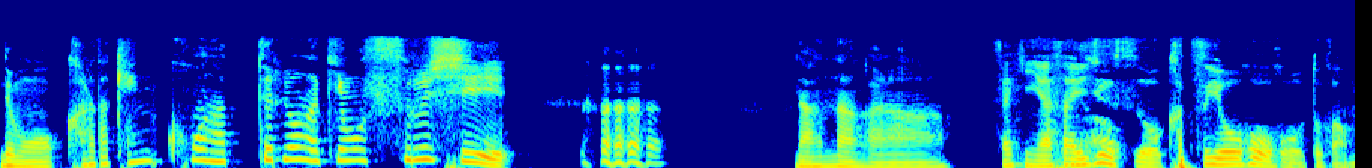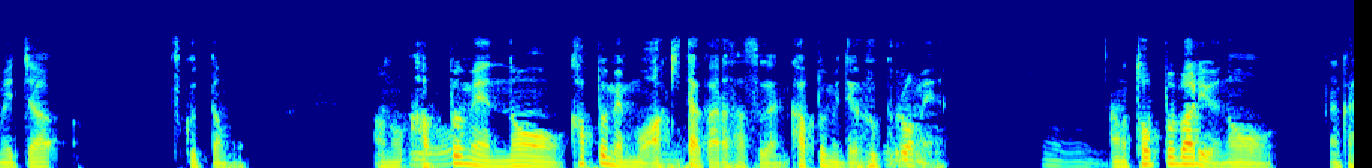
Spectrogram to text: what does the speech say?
でも、体健康なってるような気もするし、なんなんかな。最近野菜ジュースを活用方法とかをめっちゃ作ったもん。あの、カップ麺の、カップ麺も飽きたからさすがに。カップ麺っていうか袋麺。うんうん。あの、トップバリューの、なんか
